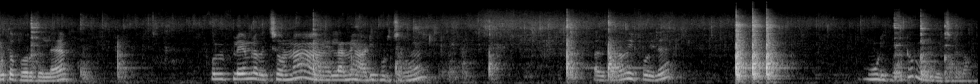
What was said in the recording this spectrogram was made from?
ஊற்ற போகிறதில்ல ஃபுல் ஃப்ளேமில் வச்சோன்னா எல்லாமே அடி பிடிச்சிரும். அதுக்காக இப்போ இதை மூடி போட்டு மூடி வச்சிடலாம்.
